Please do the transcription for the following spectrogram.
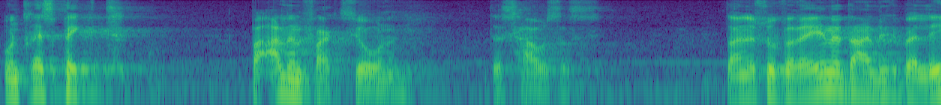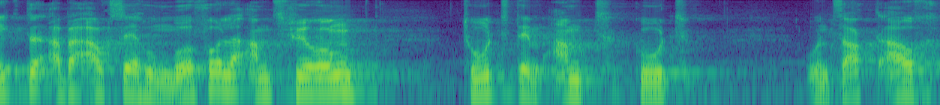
und Respekt bei allen Fraktionen des Hauses. Deine souveräne, deine überlegte, aber auch sehr humorvolle Amtsführung tut dem Amt gut und sorgt auch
